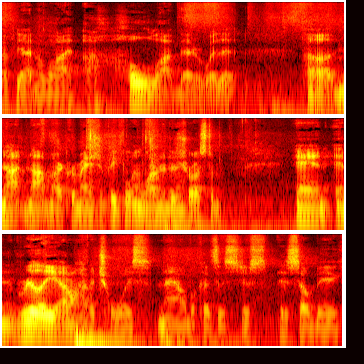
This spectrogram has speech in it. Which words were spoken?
I've gotten a lot, a whole lot better with it. Uh, not not micromanaging people and learning to trust them. And and really, I don't have a choice now because it's just it's so big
